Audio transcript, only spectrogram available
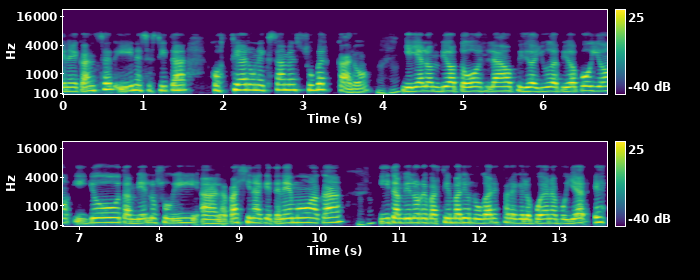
tiene cáncer y necesita costear un examen súper caro. Y ella lo envió a todos lados, pidió ayuda, pidió apoyo y yo también lo subí a la página que tenemos acá y también lo repartí en varios lugares para que lo puedan apoyar. Es,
